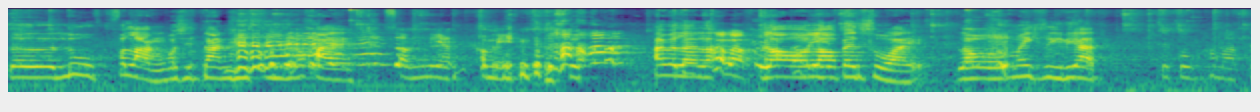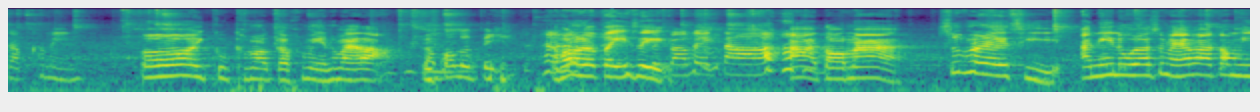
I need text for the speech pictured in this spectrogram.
เจอลูกฝรั่งวอชิงตันดีซีเข้าไปสำเนียงเขมร ไม่เป็นไรเราคือแบบ เราเราเป็นสวย เราไม่ซีเรียสจะกลุ่มขมับกับเขมรเอ้ยกูขมับกับเขมรทำไมล่ะกับห้องดนตรีแต่พอเราตีสิ เปาเพลงต่ออ่าต่อมา superlative อันนี้รู้แล้วใช่ไหมว่าต้องมี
